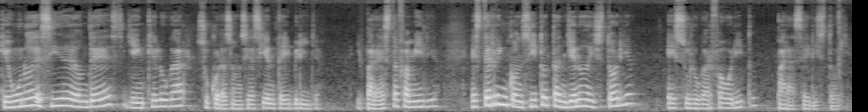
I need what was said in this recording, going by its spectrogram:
que uno decide de dónde es y en qué lugar su corazón se asienta y brilla. Y para esta familia, este rinconcito tan lleno de historia es su lugar favorito para hacer historia.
